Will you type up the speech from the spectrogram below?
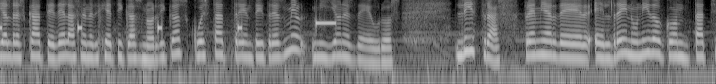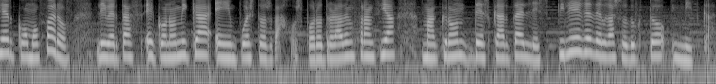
y el rescate de las energéticas nórdicas cuesta 33.000 millones de euros. Listras, Premier del Reino Unido con Thatcher como faro, libertad económica e impuestos bajos. Por otro lado, en Francia, Macron descarta el despliegue del gasoducto Midcat.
